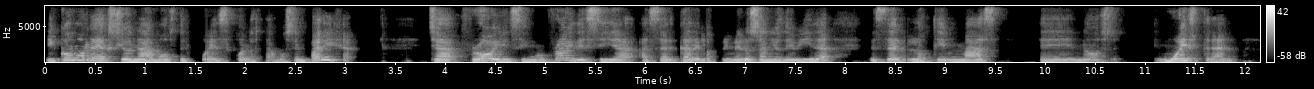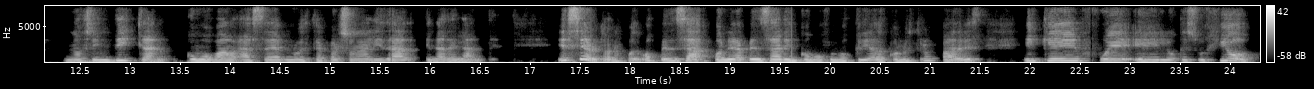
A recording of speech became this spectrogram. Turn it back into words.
y cómo reaccionamos después cuando estamos en pareja. Ya Freud, Sigmund Freud decía acerca de los primeros años de vida de ser los que más eh, nos muestran, nos indican cómo va a ser nuestra personalidad en adelante. Y es cierto, nos podemos pensar, poner a pensar en cómo fuimos criados con nuestros padres y qué fue eh, lo que surgió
